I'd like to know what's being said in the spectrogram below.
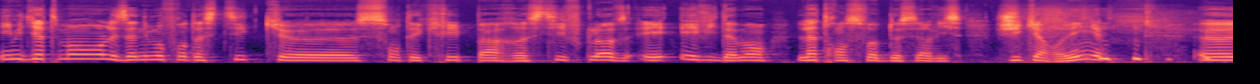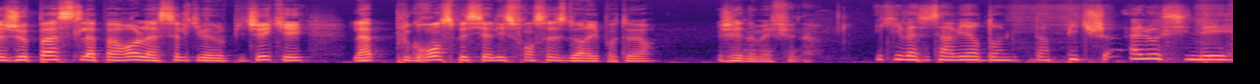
immédiatement. Les animaux fantastiques euh, sont écrits par Steve Kloves et évidemment la transphobe de service J.K. Rowling. je passe la parole à celle qui va nous le pitcher, qui est la plus grande spécialiste française de Harry Potter. J'ai nommé Fiona et qui va se servir d'un pitch halluciné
